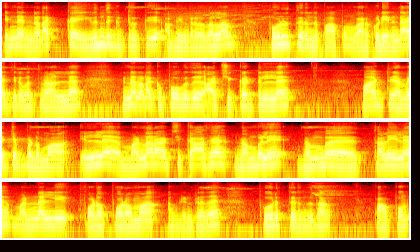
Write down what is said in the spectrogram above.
என்ன நடக்க இருந்துக்கிட்டு இருக்குது அப்படின்றதெல்லாம் பொறுத்து இருந்து பார்ப்போம். வரக்கூடிய ரெண்டாயிரத்தி இருபத்தி நாலில் என்ன நடக்க போகுது? ஆட்சி கட்டில் மாற்றி அமைக்கப்படுமா? இல்லை மன்னராட்சிக்காக நம்மளே நம்ம தலையில் மண்ணள்ளி போட போகிறோமா அப்படின்றத பொறுத்திருந்து தான் பார்ப்போம்.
